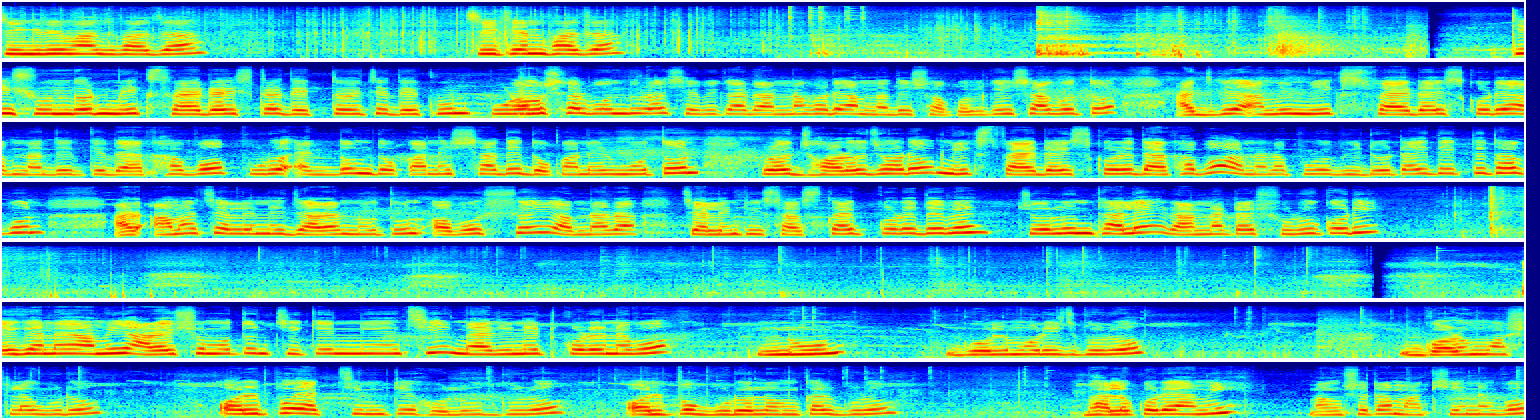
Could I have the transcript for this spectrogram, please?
চিংড়ি মাছ ভাজা, চিকেন ভাজা। কি সুন্দর মিক্স ফ্রাইড রাইসটা দেখতে হয়েছে, দেখুন নমস্কার বন্ধুরা, সেবিকা রান্নাঘরে আপনাদের সকলকেই স্বাগত। আজকে আমি মিক্স ফ্রাইড রাইস করে আপনাদেরকে দেখাবো, পুরো একদম দোকানের সাথে দোকানের মতন, পুরো ঝড়ো ঝড়ো মিক্স ফ্রাইড রাইস করে দেখাবো। আপনারা পুরো ভিডিওটাই দেখতে থাকুন। আর আমার চ্যানেলে যারা নতুন, অবশ্যই আপনারা চ্যানেলটি সাবস্ক্রাইব করে দেবেন। চলুন তাহলে রান্নাটা শুরু করি। এখানে আমি আড়াইশো মতন চিকেন নিয়েছি, ম্যারিনেট করে নেব, নুন, গোলমরিচ গুঁড়ো, গরম মশলা গুঁড়ো, অল্প এক চিমটে হলুদ গুঁড়ো, অল্প গুঁড়ো লঙ্কার গুঁড়ো। ভালো করে আমি মাংসটা মাখিয়ে নেব।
